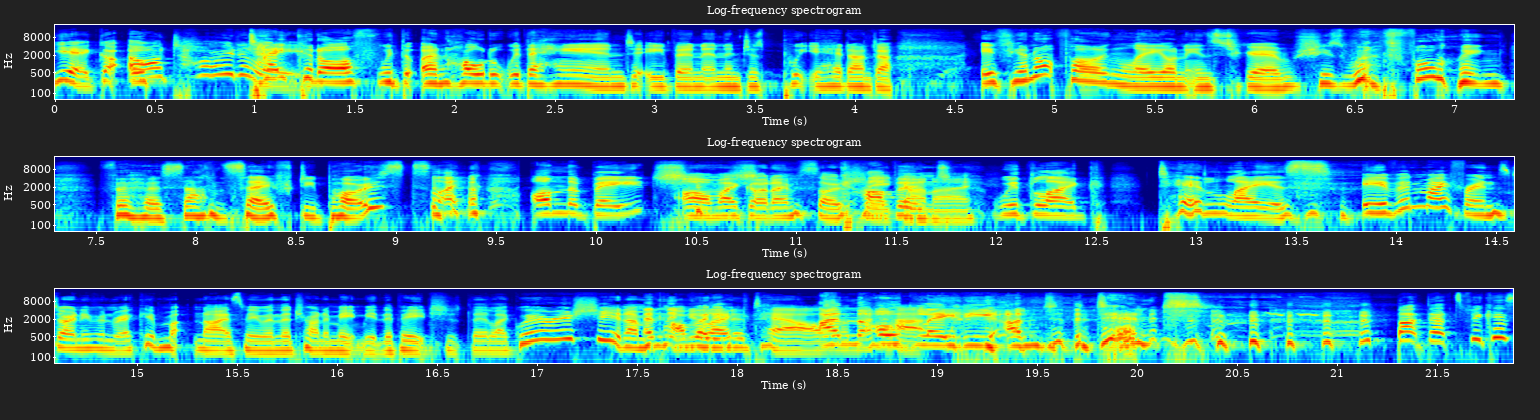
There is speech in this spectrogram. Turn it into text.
Yeah, go, oh, totally. Take it off with and hold it with a hand, even, and then just put your head under. If you're not following Leigh on Instagram, she's worth following for her sun safety posts, like on the beach. Oh my God, I'm so chic, covered aren't I? with like ten layers. Even my friends don't even recognize me when they're trying to meet me at the beach. They're like, "Where is she?" And I'm And covered you're in a towel. I'm and the old hat. lady under the tent. But that's because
